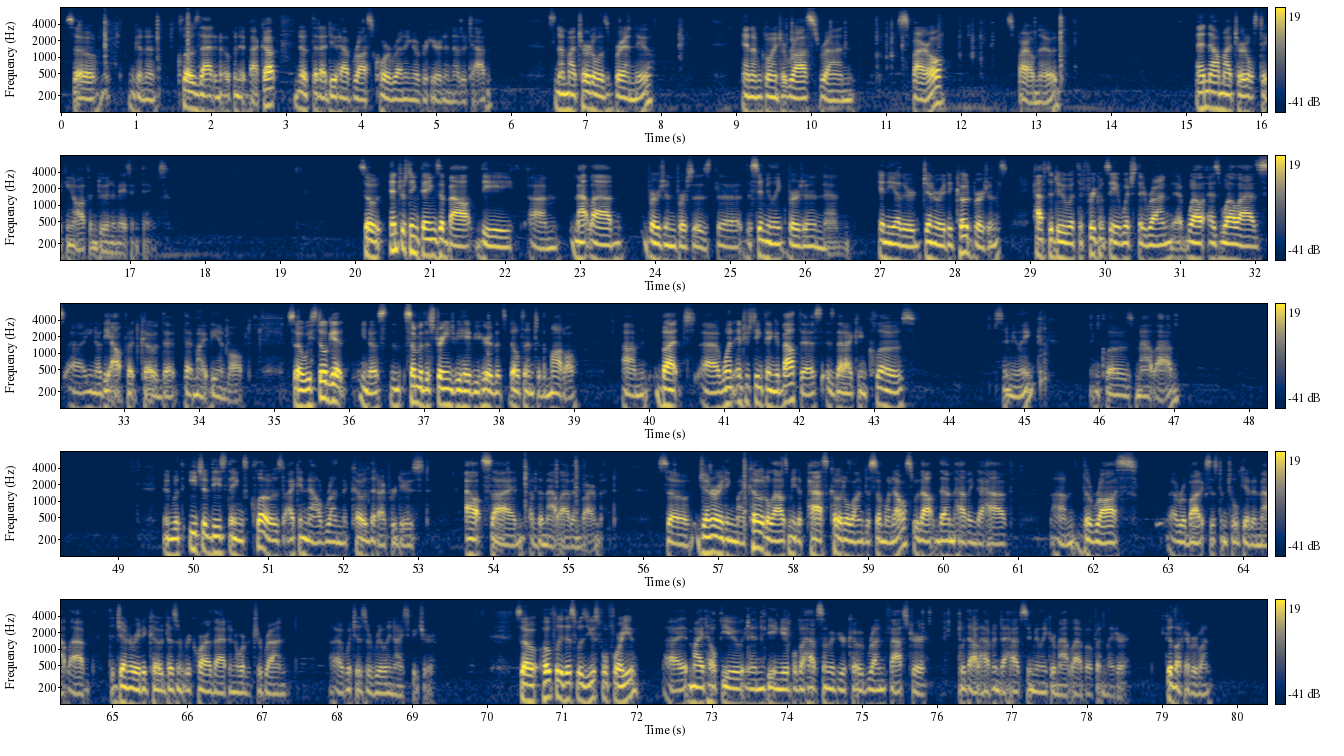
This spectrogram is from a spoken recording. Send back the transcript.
So I'm going to close that and open it back up. Note that I do have ROS core running over here in another tab. So now my turtle is brand new and I'm going to ROS run spiral, spiral node, and now my turtle's taking off and doing amazing things. So interesting things about the um, MATLAB version versus the, the Simulink version and any other generated code versions have to do with the frequency at which they run, well as well as uh, you know the output code that that might be involved. So we still get you know some of the strange behavior here that's built into the model. Um, but uh, one interesting thing about this is that I can close Simulink and close MATLAB. And with each of these things closed, I can now run the code that I produced outside of the MATLAB environment. So generating my code allows me to pass code along to someone else without them having to have um, the ROS uh, robotic system toolkit in MATLAB. The generated code doesn't require that in order to run, uh, which is a really nice feature. So hopefully this was useful for you. Uh, it might help you in being able to have some of your code run faster without having to have Simulink or MATLAB open later. Good luck, everyone.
